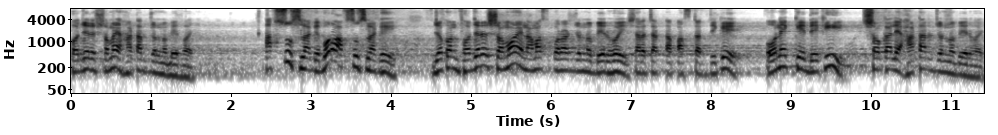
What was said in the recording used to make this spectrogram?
ফজরের সময় হাঁটার জন্য বের হয়। আফসোস লাগে, বড় আফসোস লাগে। যখন ফজরের সময় নামাজ পড়ার জন্য বের হই, সাড়ে চারটা, পাঁচটার দিকে, অনেককে দেখি সকালে হাঁটার জন্য বের হয়।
